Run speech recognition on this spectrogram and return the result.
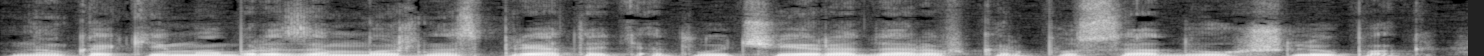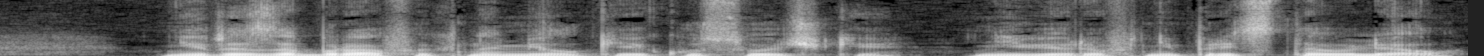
Но каким образом можно спрятать от лучей радаров корпуса двух шлюпок, не разобрав их на мелкие кусочки, Неверов не представлял.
